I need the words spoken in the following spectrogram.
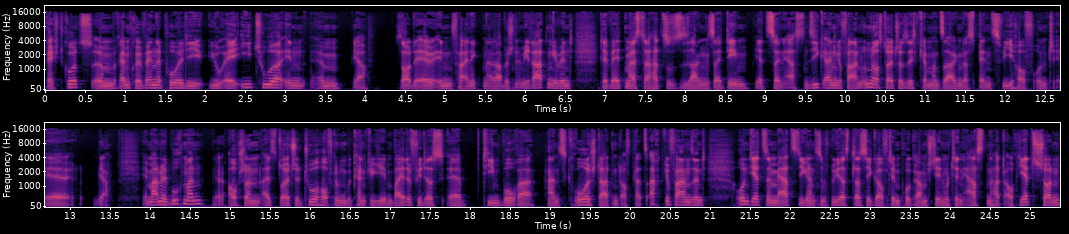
recht kurz. Ähm, Remco Evenepoel die UAE-Tour in ähm, ja, Saudi äh, in den Vereinigten Arabischen Emiraten gewinnt. Der Weltmeister hat sozusagen seitdem jetzt seinen ersten Sieg eingefahren. Und aus deutscher Sicht kann man sagen, dass Ben Zwiehoff und äh, ja, Emanuel Buchmann, ja, auch schon als deutsche Tourhoffnung bekannt gegeben, beide für das äh, Team Bora Hans Grohe startend auf Platz 8 gefahren sind. Und jetzt im März die ganzen Frühjahrsklassiker auf dem Programm stehen. Und den ersten hat auch jetzt schon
